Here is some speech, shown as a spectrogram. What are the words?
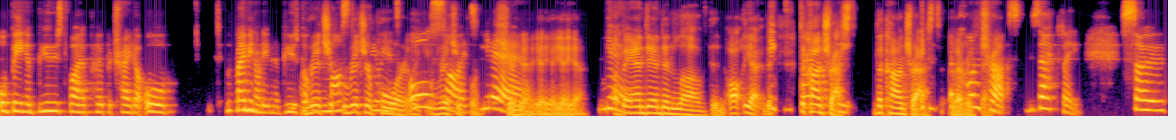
or being abused by a perpetrator or maybe not even abused, but rich, rich or poor, all like rich sides. Or poor. Yeah. Sure, yeah, yeah, yeah, yeah, yeah, yeah. Abandoned and loved, and all. Yeah, the, exactly. the contrast, the contrast it's of the. Contrast, exactly. So,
